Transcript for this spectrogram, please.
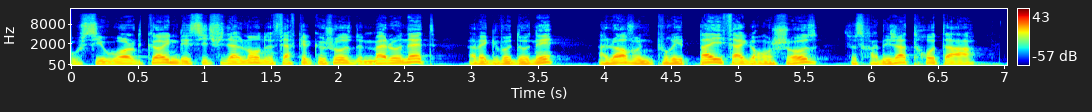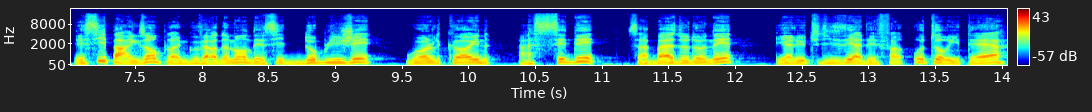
ou si WorldCoin décide finalement de faire quelque chose de malhonnête avec vos données, alors vous ne pourrez pas y faire grand-chose, ce sera déjà trop tard. Et si par exemple un gouvernement décide d'obliger WorldCoin à céder sa base de données et à l'utiliser à des fins autoritaires,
